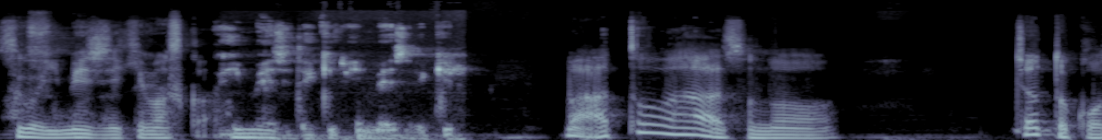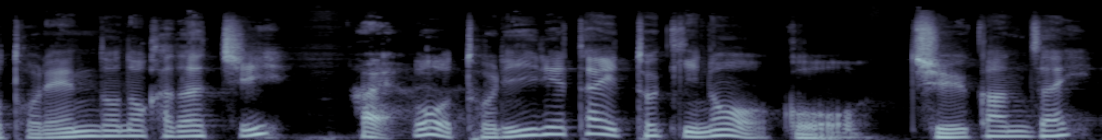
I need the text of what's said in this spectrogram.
すごいイメージできますか？イメージできる、イメージできる。まあ、あとは、その、ちょっとこうトレンドの形はい。を取り入れたい時の、こう、中間材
